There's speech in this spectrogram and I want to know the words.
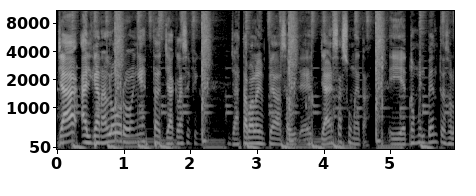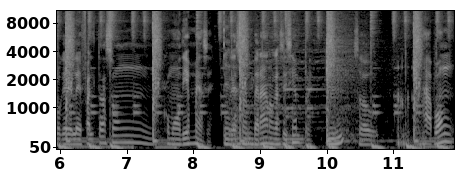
Ya al ganar oro en esta, ya clasificó. Ya está para la Olimpiada. eh, ya esa es su meta. Y es 2020, solo que le falta son como 10 meses. Eso en verano casi siempre. So, en Japón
